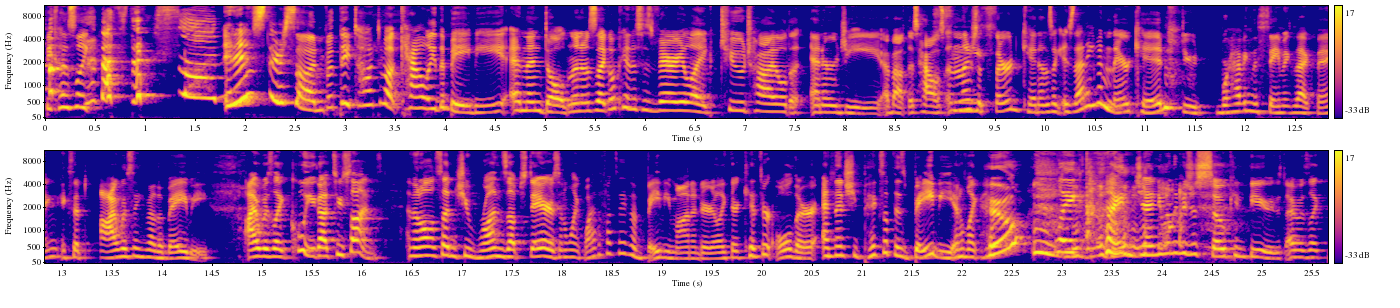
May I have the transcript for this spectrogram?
because like That's their. It is their son. But they talked about Callie the baby, and then Dalton, and I was like, "Okay, this is very like two child energy about this house." And then there's a third kid, and I was like, "Is that even their kid?" Dude, we're having the same exact thing, except I was thinking about the baby. I was like, cool, you got two sons. And then all of a sudden she runs upstairs and I'm like, why the fuck do they have a baby monitor? Like their kids are older. And then she picks up this baby and I'm like, who? Like I genuinely was just so confused. I was like,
